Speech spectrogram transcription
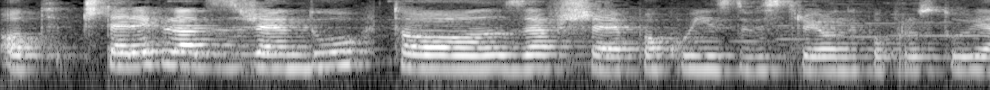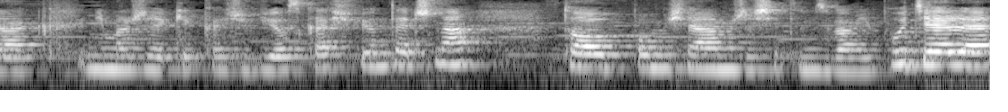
od czterech lat z rzędu, to zawsze pokój jest wystrojony po prostu jak niemalże jak jakaś wioska świąteczna. To pomyślałam, że się tym z Wami podzielę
